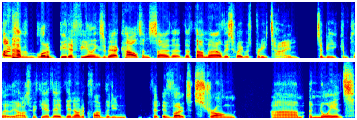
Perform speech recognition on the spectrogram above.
I don't have a lot of bitter feelings about Carlton, so the the thumbnail this week was pretty tame. To be completely honest with you, they're they're not a club that in that evokes strong um, annoyance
